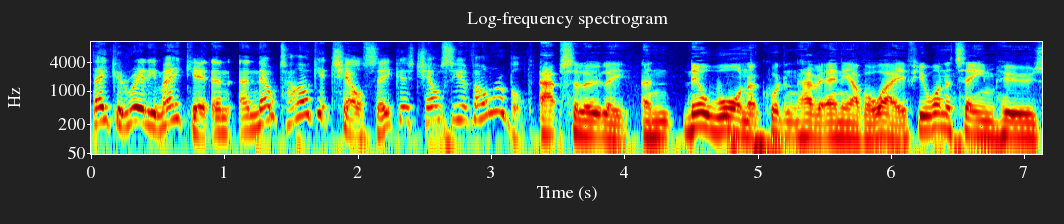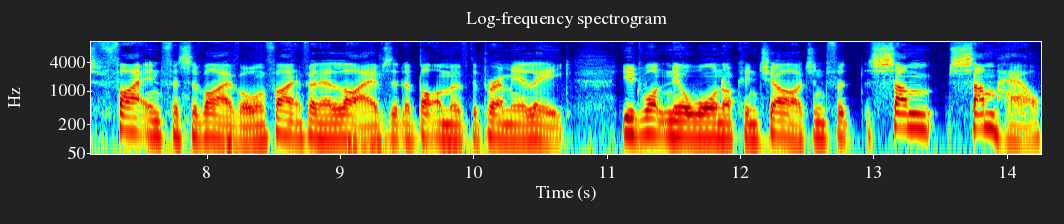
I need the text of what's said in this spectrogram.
they could really make it, and, and they'll target Chelsea because Chelsea are vulnerable. Absolutely. And Neil Warnock wouldn't have it any other way. If you want a team who's fighting for survival and fighting for their lives at the bottom of the Premier League, you'd want Neil Warnock in charge. And for some somehow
